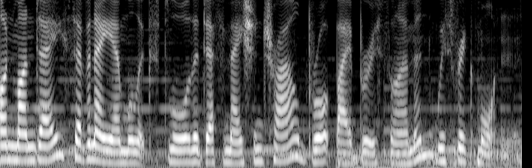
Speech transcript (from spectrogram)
On Monday, 7am will explore the defamation trial brought by Bruce Lehrmann with Rick Morton.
